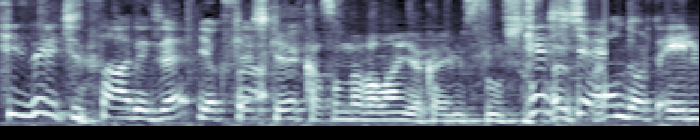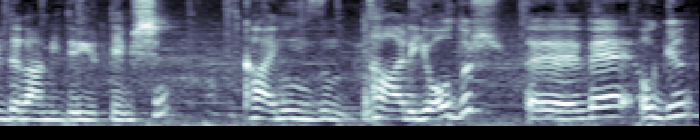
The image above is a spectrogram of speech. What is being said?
Sizler için sadece yoksa Keşke Kasım'da falan yakaymışsın şu Keşke. saçları. 14 Eylül'de ben video yüklemişim. Kaybımızın tarihi odur. Ee, ve o gün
